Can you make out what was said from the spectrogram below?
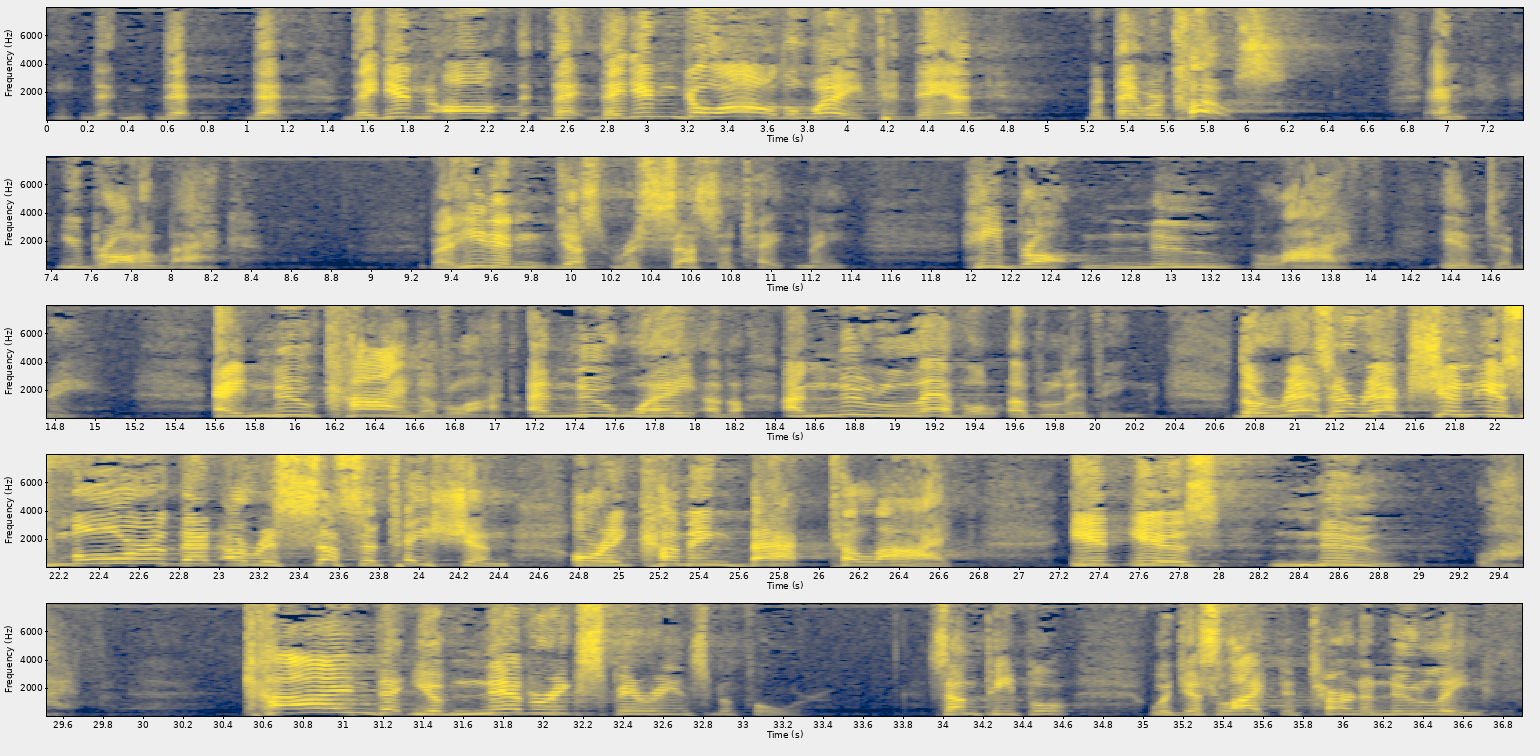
that, that they didn't all, they, they didn't go all the way to dead, but they were close. And you brought them back. But he didn't just resuscitate me. He brought new life into me. A new kind of life, a new way of, a new level of living. The resurrection is more than a resuscitation or a coming back to life. It is new life. Kind that you've never experienced before. Some people would just like to turn a new leaf.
